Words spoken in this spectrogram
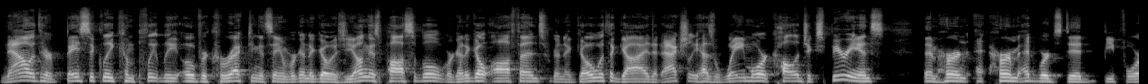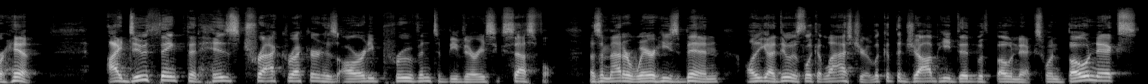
Now they're basically completely overcorrecting and saying we're going to go as young as possible. We're going to go offense. We're going to go with a guy that actually has way more college experience than Herm, Herm Edwards did before him. I do think that his track record has already proven to be very successful. Doesn't matter where he's been. All you got to do is look at last year. Look at the job he did with Bo Nix. When Bo Nix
